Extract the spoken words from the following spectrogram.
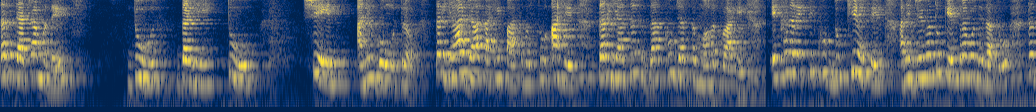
तर त्याच्यामध्ये दूध दही तूप शेण आणि गोमूत्र. तर ह्या ज्या काही पाच वस्तू आहेत तर याचं सुद्धा खूप जास्त महत्त्व आहे. एखादा व्यक्ती खूप दुःखी असेल आणि जेव्हा तो केंद्रामध्ये जातो तर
